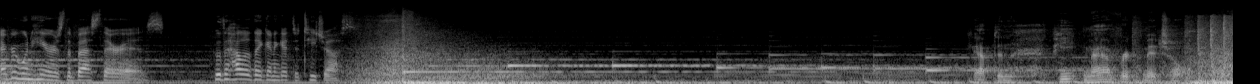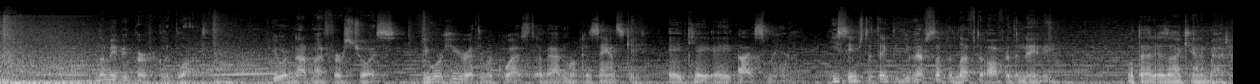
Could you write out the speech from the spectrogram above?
Everyone here is the best there is. Who the hell are they going to get to teach us? Captain Pete Maverick Mitchell. Let me be perfectly blunt. You are not my first choice. You are here at the request of Admiral Kazansky, aka Iceman. He seems to think that you have something left to offer the Navy. What that is, I can't imagine.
